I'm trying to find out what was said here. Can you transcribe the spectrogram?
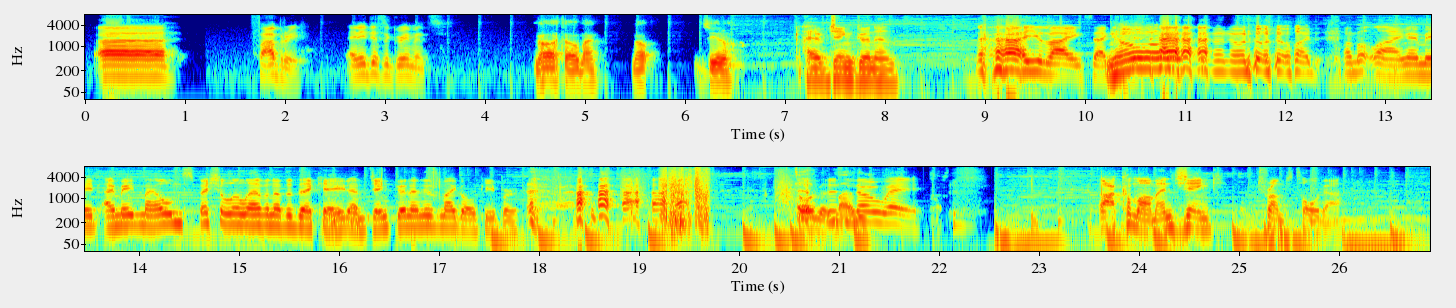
Uh, Fabri, any disagreements? No at all, man. No, zero. I have Cenk Gönen. you lying sack. No, no, no, no, no. I, I'm not lying. I made I made my own special eleven of the decade, and Cenk Gönen is my goalkeeper. Tolga, There's my no way. Ah, come on, man. Cenk trumps Tolga.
